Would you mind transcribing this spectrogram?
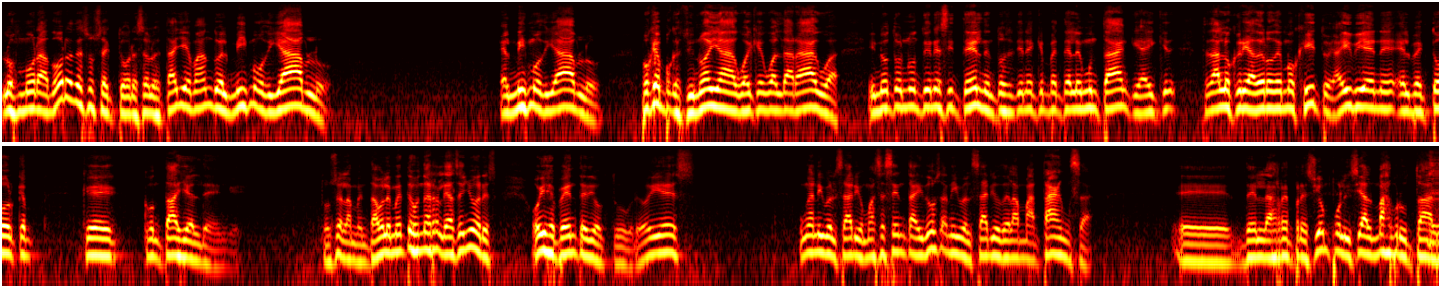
los moradores de esos sectores se lo está llevando el mismo diablo. El mismo diablo. ¿Por qué? Porque si no hay agua, hay que guardar agua. Y no todo el mundo tiene cisterna, entonces tiene que meterle en un tanque. Ahí te dan los criaderos de mosquitos. Y ahí viene el vector que, que contagia el dengue. Entonces, lamentablemente es una realidad, señores. Hoy es 20 de octubre. Hoy es un aniversario, más 62 aniversario de la matanza, eh, de la represión policial más brutal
